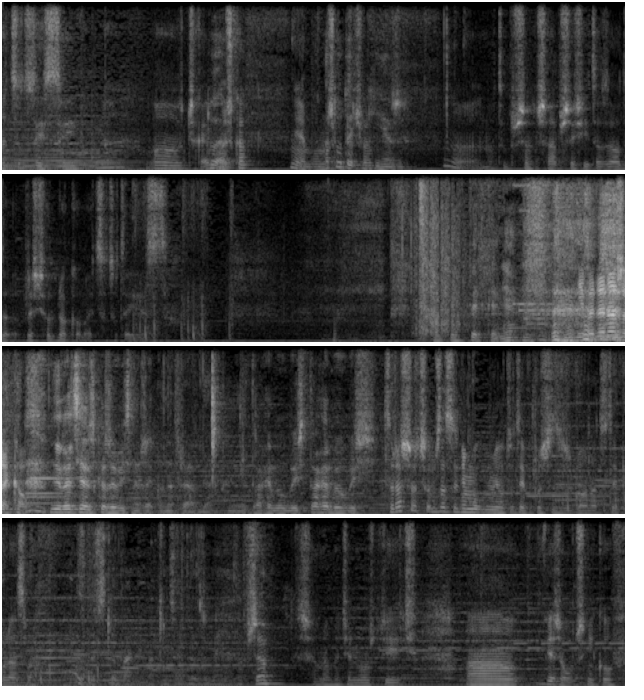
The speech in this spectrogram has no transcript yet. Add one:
A co tutaj stoi w ogóle? O, czekaj, Tu myszka? Nie, bo A myszka tutaj pikinierzy. No, no to przy- trzeba przyjść i to od, wreszcie odblokować, co tutaj jest. W pytkę, nie? Nie będę narzekał. Nie no ciężko, żebyś narzekał, naprawdę. Trochę byłbyś, trochę byłbyś... Zresztą w zasadzie mógłbym ją tutaj wykorzystać, żeby ona tutaj polazła. Zdecydowanie ma tu coś do zrobienia zawsze. Się ona będzie nudzić. A, wieża łuczników,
